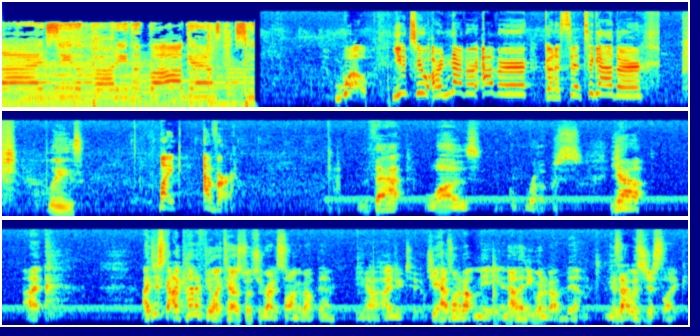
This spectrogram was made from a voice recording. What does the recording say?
lights, see the party, the ball gowns. Whoa, you two are never ever gonna sit together. Please. Like, ever. That was gross. Yeah. I. I just, I kind of feel like Taylor Swift should write a song about them. Yeah, I do too. She has one about me, and now they need one about them. Because Yeah. that was just like,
